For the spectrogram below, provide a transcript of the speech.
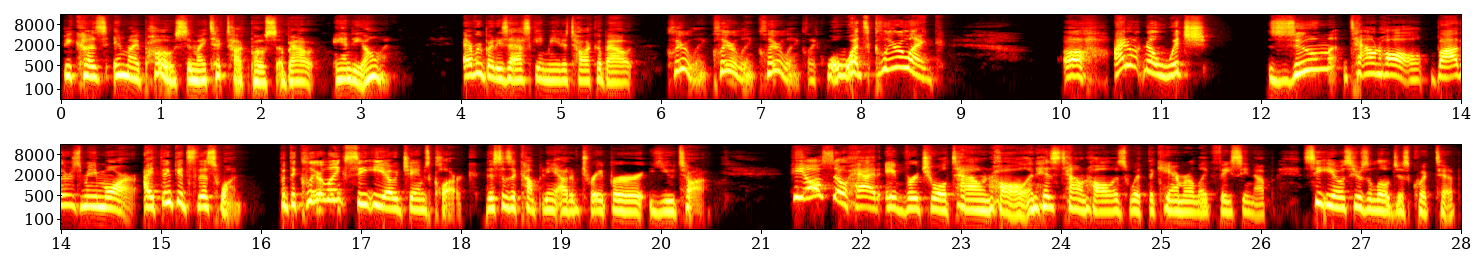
Because in my posts, in my TikTok posts about Andi Owen, everybody's asking me to talk about Clearlink, Clearlink, Clearlink. Like, well, what's Clearlink? Uh, I don't know which Zoom town hall bothers me more. I think it's this one. But the Clearlink CEO, James Clarke, this is a company out of Draper, Utah. He also had a virtual town hall and his town hall is with the camera like facing up. CEOs, here's a little just quick tip.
